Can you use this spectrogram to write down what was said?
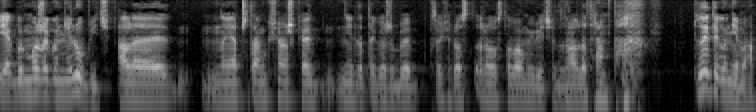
Jakby może go nie lubić, ale no ja czytam książkę nie dlatego, żeby ktoś roast, roastował mi, wiecie, Donalda Trumpa. Tutaj tego nie ma,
